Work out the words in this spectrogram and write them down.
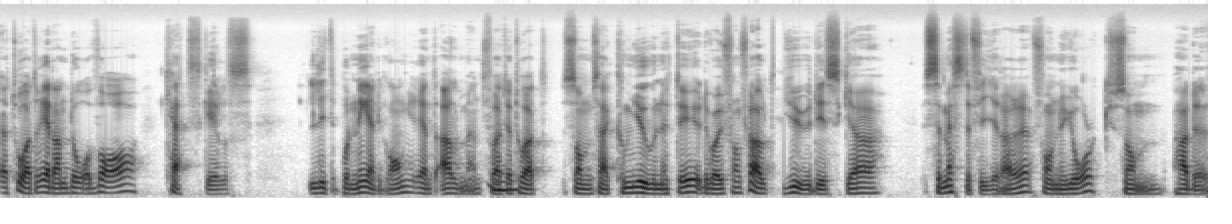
jag tror att redan då var Catskills lite på nedgång rent allmänt. För att Mm. jag tror att som så här community, det var ju framförallt judiska semesterfirare från New York som hade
